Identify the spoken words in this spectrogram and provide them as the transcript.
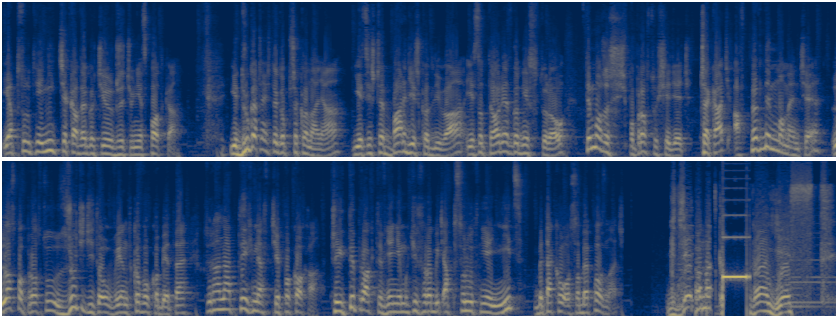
i absolutnie nic ciekawego Ci już w życiu nie spotka. I druga część tego przekonania jest jeszcze bardziej szkodliwa. Jest to teoria, zgodnie z którą ty możesz po prostu siedzieć, czekać, a w pewnym momencie los po prostu zrzuci ci tą wyjątkową kobietę, która natychmiast cię pokocha. Czyli ty proaktywnie nie musisz robić absolutnie nic, by taką osobę poznać. Gdzie ona jest?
